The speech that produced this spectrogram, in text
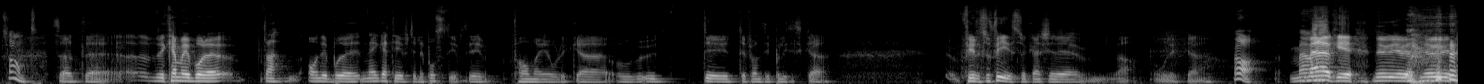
Sant. så att det kan man ju både, om det är både negativt eller positivt, det har man ju olika, utifrån sin politiska filosofi så kanske det är ja, olika. Ja, Men, Men okej, nu, är nu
